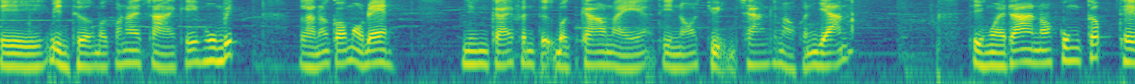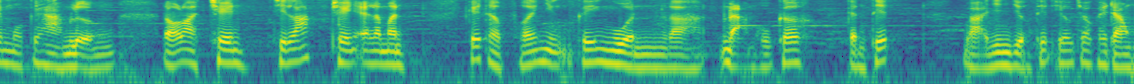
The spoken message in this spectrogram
thì bình thường bà con hay xài cái humic là nó có màu đen nhưng cái phân tử bậc cao này á, thì nó chuyển sang cái màu cánh gián. Thì ngoài ra nó cung cấp thêm một cái hàm lượng đó là chain chilat chain element kết hợp với những cái nguồn là đạm hữu cơ cần thiết và dinh dưỡng thiết yếu cho cây trồng.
